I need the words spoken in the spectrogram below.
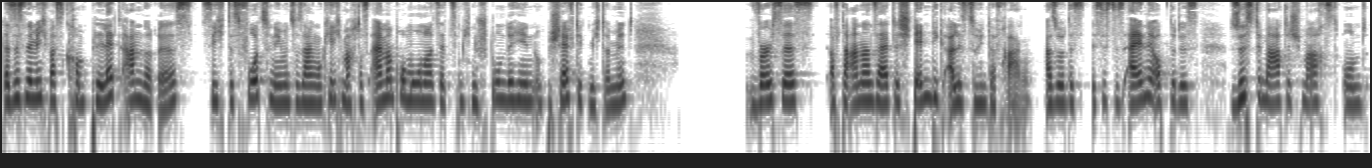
Das ist nämlich was komplett anderes, sich das vorzunehmen, zu sagen, okay, ich mache das einmal pro Monat, setze mich eine Stunde hin und beschäftige mich damit, versus auf der anderen Seite ständig alles zu hinterfragen. Also das, es ist das eine, ob du das systematisch machst und,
